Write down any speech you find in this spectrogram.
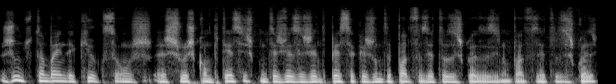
junto também daquilo que são os, as suas competências, que muitas vezes a gente pensa que a junta pode fazer todas as coisas e não pode fazer todas as coisas,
